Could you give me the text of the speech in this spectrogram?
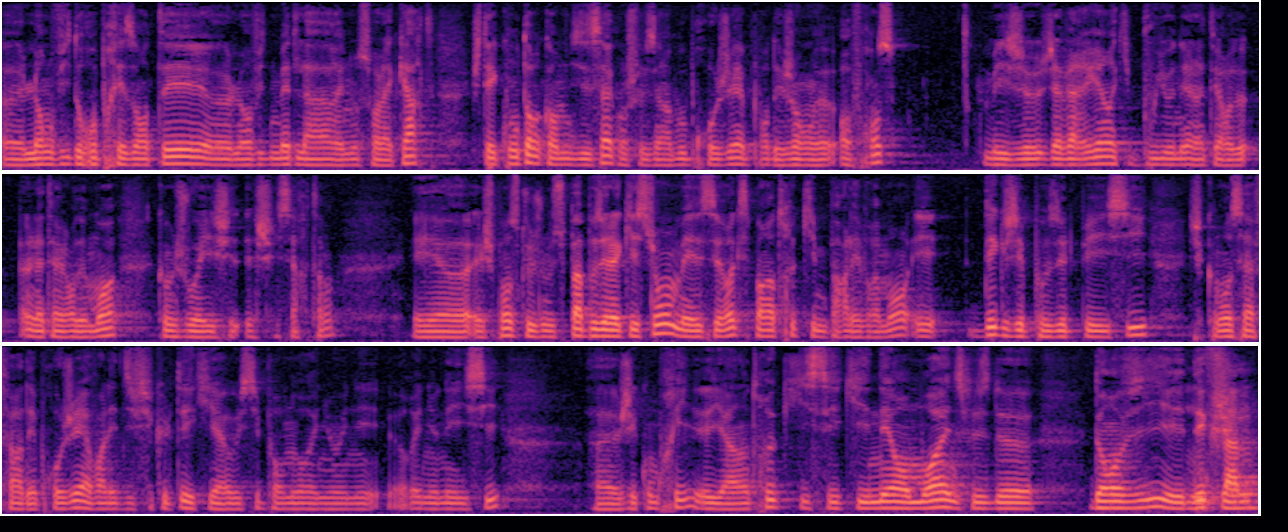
Euh, l'envie de représenter, euh, l'envie de mettre la Réunion sur la carte. J'étais content quand on me disait ça, quand je faisais un beau projet pour des gens euh, en France, mais j'avais rien qui bouillonnait à l'intérieur de, moi, comme je voyais chez, certains. Et, je pense que je ne me suis pas posé la question, mais c'est vrai que c'est pas un truc qui me parlait vraiment. Et dès que j'ai posé le pied ici, j'ai commencé à faire des projets, à voir les difficultés qu'il y a aussi pour nous réunionnais, réunionnais ici. J'ai compris. Il y a un truc qui, qui est né en moi, une espèce de d'envie et Une que je- flamme.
